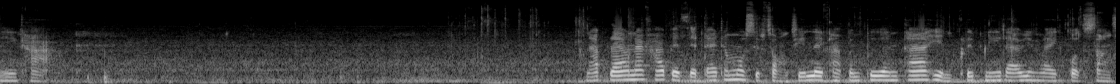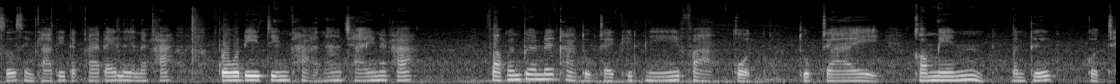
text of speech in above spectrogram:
นี่ค่ะนับแล้วนะคะเป็ดเสร็จได้ทั้งหมด 12 ชิ้นเลยค่ะเพื่อนๆ ถ้าเห็นคลิปนี้แล้วยังไงกดสั่งซื้อสินค้าที่ตะกร้าได้เลยนะคะ โปรดีจริงค่ะน่าใช้นะคะ ฝากเพื่อนๆด้วยค่ะถูกใจคลิปนี้ ฝากกดถูกใจ คอมเมนต์ บันทึก กดแช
